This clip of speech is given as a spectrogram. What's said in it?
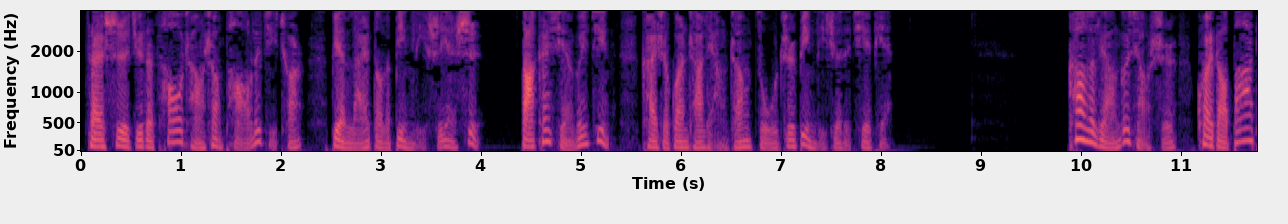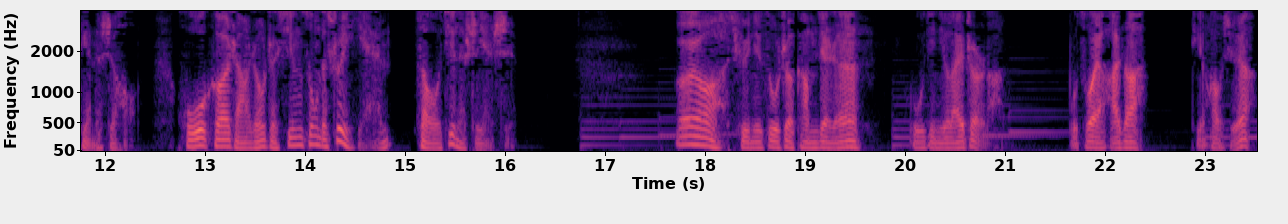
在市局的操场上跑了几圈，便来到了病理实验室，打开显微镜，开始观察两张组织病理学的切片。看了两个小时，快到八点的时候，胡科长揉着惺忪的睡眼走进了实验室。哎呀，去你宿舍看不见人，估计你来这儿了。不错呀，孩子，挺好学啊。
